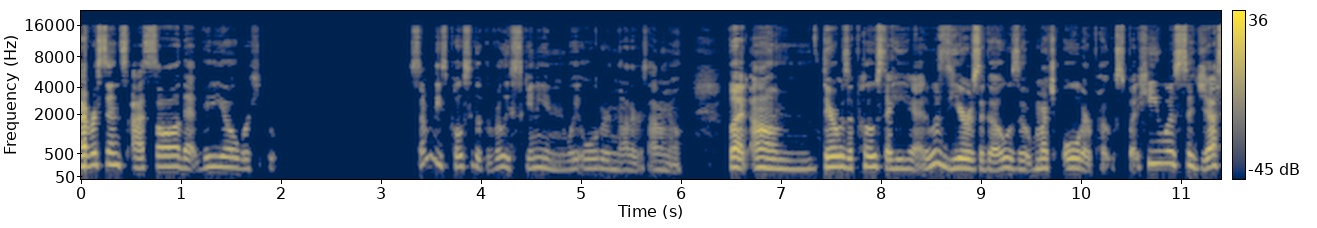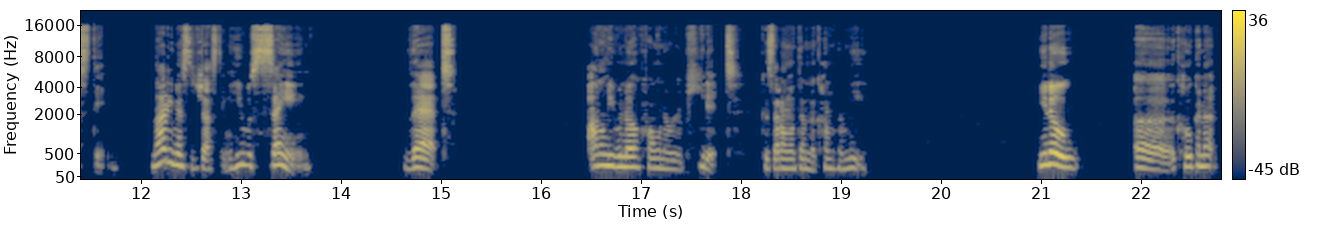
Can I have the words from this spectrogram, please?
Ever since I saw that video where he, some of these posts look really skinny and way older than others. I don't know. But um there was a post that he had. It was years ago. It was a much older post, but he was suggesting, not even suggesting, he was saying that I don't even know if I want to repeat it because I don't want them to come for me. You know, uh, coconut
